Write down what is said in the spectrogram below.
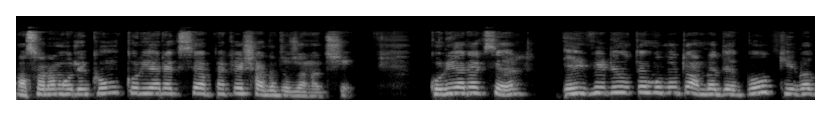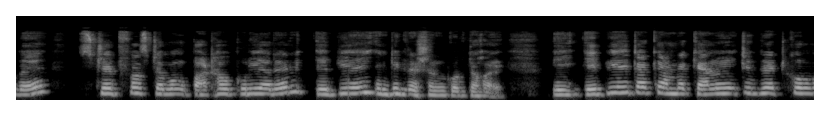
আসসালামু আলাইকুম, কুরিয়ার এক্সে আপনাকে স্বাগত জানাচ্ছি। কুরিয়ার এক্সের এই ভিডিওতে মূলত আমরা দেখব কীভাবে স্ট্রেটফাস্ট এবং পাঠাও কুরিয়ারের এপিআই ইন্টিগ্রেশন করতে হয়। এই এপিআইটাকে আমরা কেন ইন্টিগ্রেট করব?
